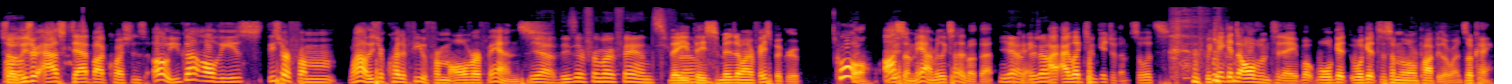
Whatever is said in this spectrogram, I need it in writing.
so Well- these are ask Dad Bod questions oh you got all these these are from wow these are quite a few from all of our fans Yeah, these are from our fans. they from- they submitted them on our facebook group cool awesome yeah i'm really excited about that Yeah, okay. I, I like to engage with them so let's we can't get to all of them today but we'll get we'll get to some of the more popular ones okay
